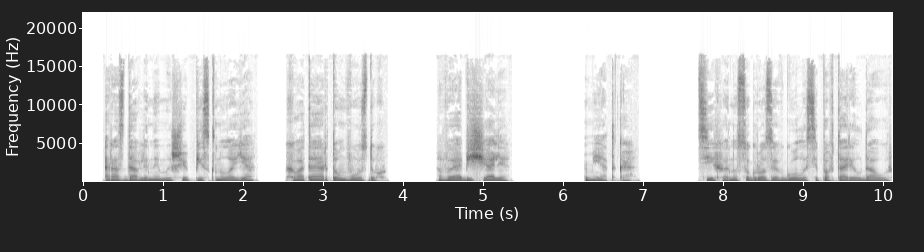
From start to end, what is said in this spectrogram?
— раздавленной мышью пискнула я, хватая ртом воздух. «Вы обещали!» «Метка!» — тихо, но с угрозой в голосе повторил Даур.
